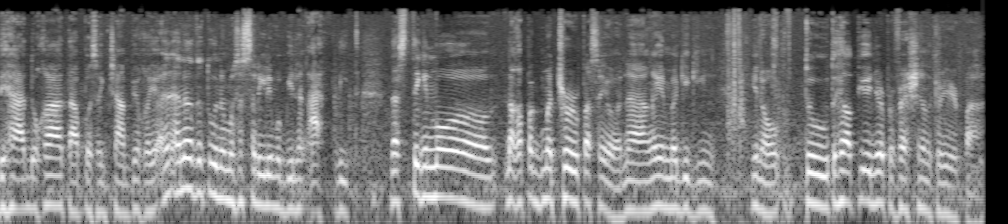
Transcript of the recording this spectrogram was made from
dehado ka tapos nag-champion kayo. An- ano natutunan mo sa sarili mo bilang athlete? Na sa tingin mo nakapag-mature pa sa'yo na ngayon magiging, you know, to, to help you in your professional career pa?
